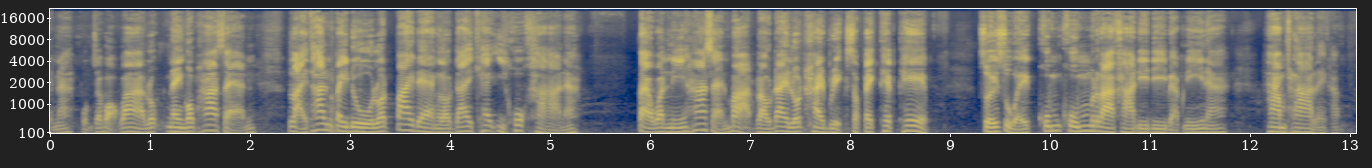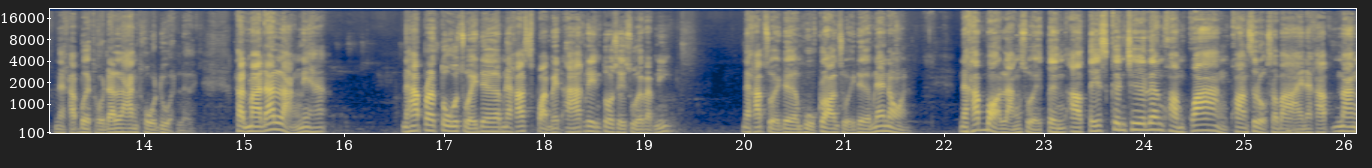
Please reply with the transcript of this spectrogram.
นนะ ผมจะบอกว่าในงบ 5 0 0แสนหลายท่านไปดูรถป้ายแดงเราได้แค่อีโคคาร์นะ แต่วันนี้ 5 0 0แสนบาทเราได้รถไฮบริดสเปคเทพๆ สวยๆ คุ้มๆ ราคาดีๆ แบบนี้นะ ห้ามพลาดเลยครับนะครับเบอร์โทรด้านล่างโทรด่วนเลย ถัดมาด้านหลังเนี่ยฮะนะครับประตูสวยเดิมนะครับสปอร์ตเมดอาร์คเรียงตัวสวยๆ แบบนี้นะครับสวยเดิมหูกรอนสวยเดิมแน่นอน นะครับเบาะหลังสวยตึงอัลติสขึ้นชื่อเรื่องความกว้างความสะดวกสบายนะครับ นั่ง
